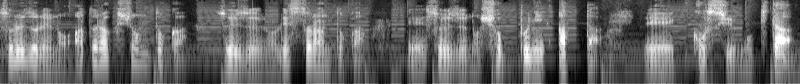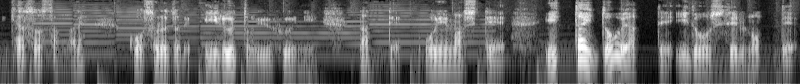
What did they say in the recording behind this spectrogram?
それぞれのアトラクションとか、それぞれのレストランとか、えー、それぞれのショップにあった、えー、コスチュームを着たキャストさんがね、こうそれぞれいるという風になっておりまして、一体どうやって移動してるのって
